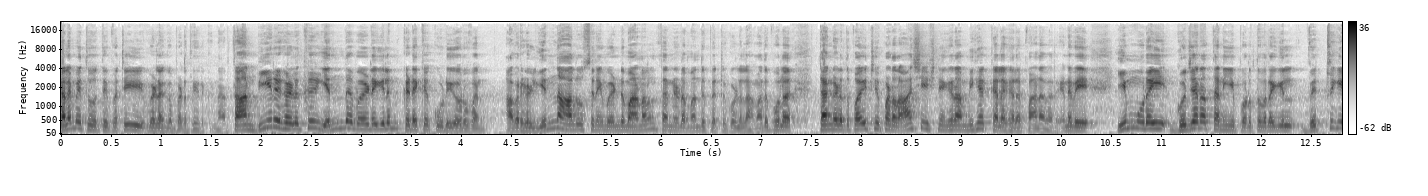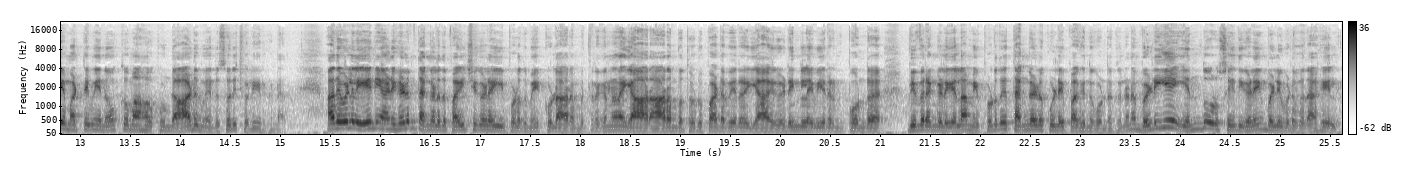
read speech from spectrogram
தலைமைத்துவத்தை பற்றி விளங்கப்படுத்தி இருக்கிறார் தான் வீரர்களுக்கு எந்த வேளையிலும் கிடைக்கக்கூடிய ஒருவன் அவர்கள் என்ன ஆலோசனை வேண்டுமானாலும் தன்னிடம் வந்து பெற்றுக்கொள்ளலாம். அதுபோல தங்களது பயிற்சியாளர் ஆஷிஷ் நெஹ்ரா மிக கலகலப்பானவர். எனவே இம்முறை குஜராத் அணியை பொறுத்தவரையில் வெற்றியை மட்டுமே நோக்கமாக கொண்டு ஆடும் என்று சொல்லி சொல்லியிருக்கிறார். அதேவேளை ஏனைய அணிகளும் தங்களது பயிற்சிகளை இப்பொழுது மேற்கொள்ள ஆரம்பித்திருக்கின்றன. யார் ஆரம்ப துடுப்பாட வீரர் யார் இடைநிலை வீரர் போன்ற விவரங்களை எல்லாம் இப்பொழுது தங்களுக்குள்ளே பகிர்ந்து கொண்டிருக்கின்றன. வெளியே எந்த ஒரு செய்திகளையும் வெளிவிடுவதாக இல்லை.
